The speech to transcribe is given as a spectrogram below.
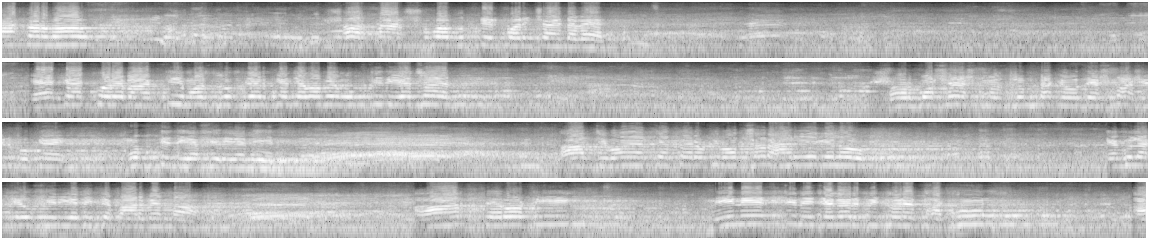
আশা করব সরকার শুভবুদ্ধির পরিচয় দেবেন এক এক করে বাকি মজলুমদেরকে যেভাবে মুক্তি দিয়েছেন, সর্বশেষ মজলুমটাকেও দেশবাসীর বুকে মুক্তি দিয়ে ফিরিয়ে দিন। আর জীবনের যে তেরোটি বছর হারিয়ে গেল, এগুলা কেউ ফিরিয়ে দিতে পারবেন না। আর তেরোটি মিনিট তিনি জেলের ভিতরে থাকুন,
